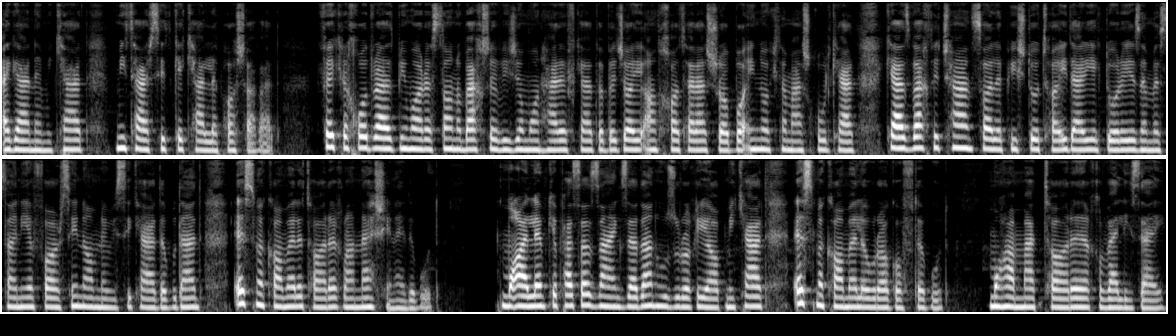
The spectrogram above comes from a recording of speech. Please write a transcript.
اگر نمی کرد می ترسید که کله پا شود. فکر خود را از بیمارستان و بخش ویژه منحرف کرد و به جای آن خاطرش را با این نکته مشغول کرد که از وقتی چند سال پیش دوتایی در یک دوره زمستانی فارسی نام نویسی کرده بودند اسم کامل تارق را نشینیده بود. معلم که پس از زنگ زدن حضور و غیاب می کرد اسم کامل او را گفته بود. محمد تارق ولیزی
